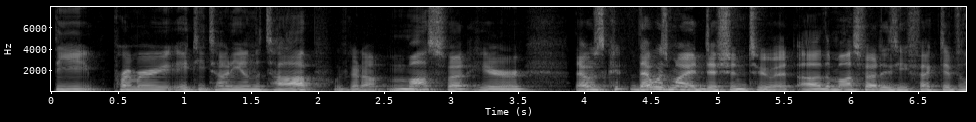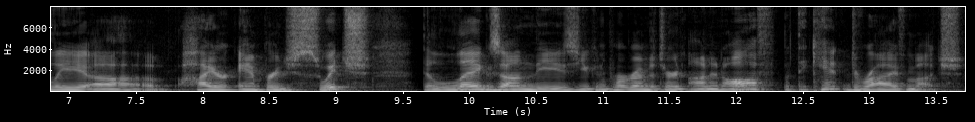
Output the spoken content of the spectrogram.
the primary AT Tiny on the top. We've got a MOSFET here. That was that was my addition to it. Uh, the MOSFET is effectively a higher amperage switch. The legs on these you can program to turn on and off, but they can't drive much.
